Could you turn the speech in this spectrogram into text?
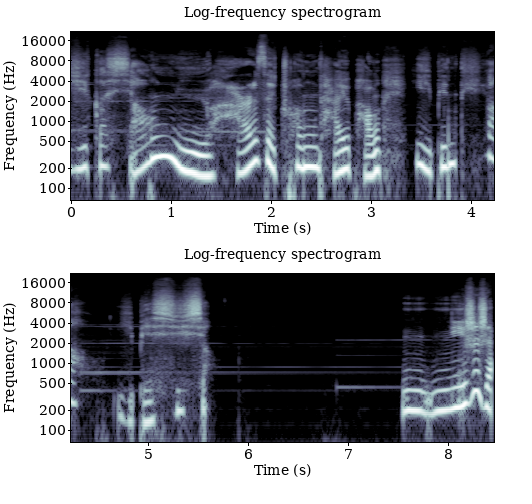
一个小女孩在窗台旁一边跳一边嬉笑。你你是谁？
